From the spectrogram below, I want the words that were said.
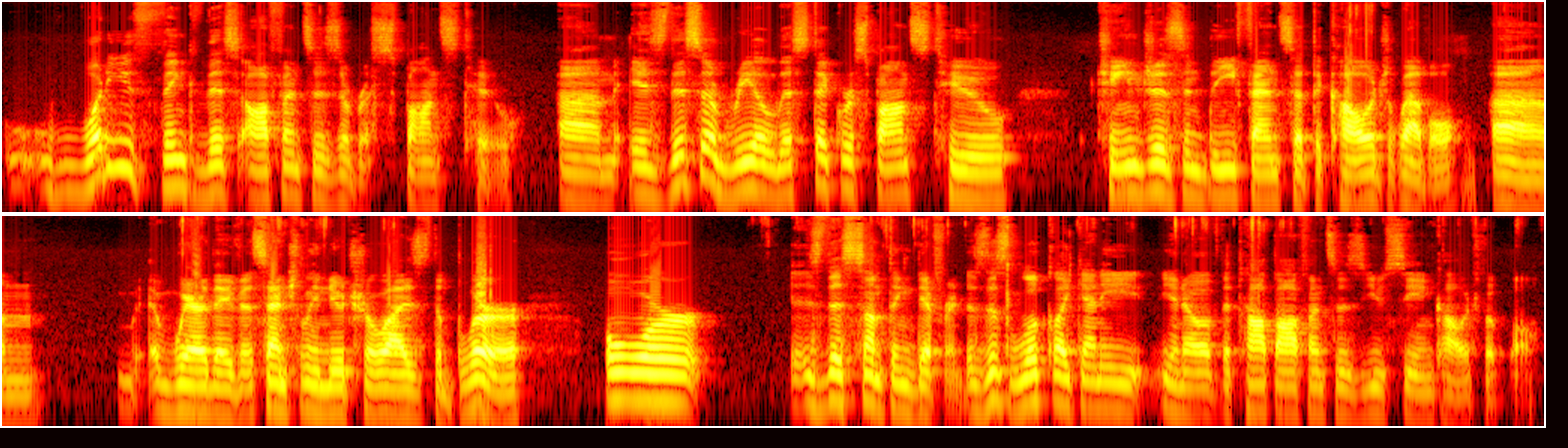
what do you think this offense is a response to? Um, is this a realistic response to changes in defense at the college level, um, where they've essentially neutralized the blur, or is this something different? Does this look like any you know of the top offenses you see in college football?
